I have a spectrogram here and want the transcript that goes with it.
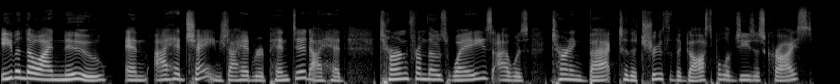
even though I knew and I had changed, I had repented, I had turned from those ways, I was turning back to the truth of the gospel of Jesus Christ.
